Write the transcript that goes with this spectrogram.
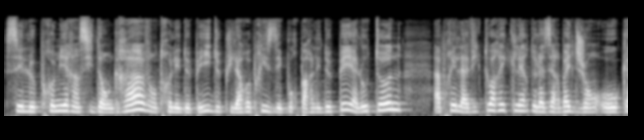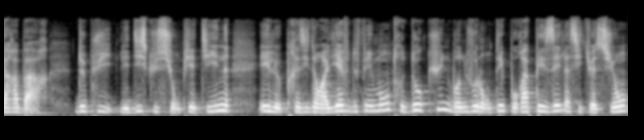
C'est le premier incident grave entre les deux pays depuis la reprise des pourparlers de paix à l'automne, après la victoire éclair de l'Azerbaïdjan au Haut-Karabakh. Depuis, les discussions piétinent et le président Aliyev ne fait montre d'aucune bonne volonté pour apaiser la situation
